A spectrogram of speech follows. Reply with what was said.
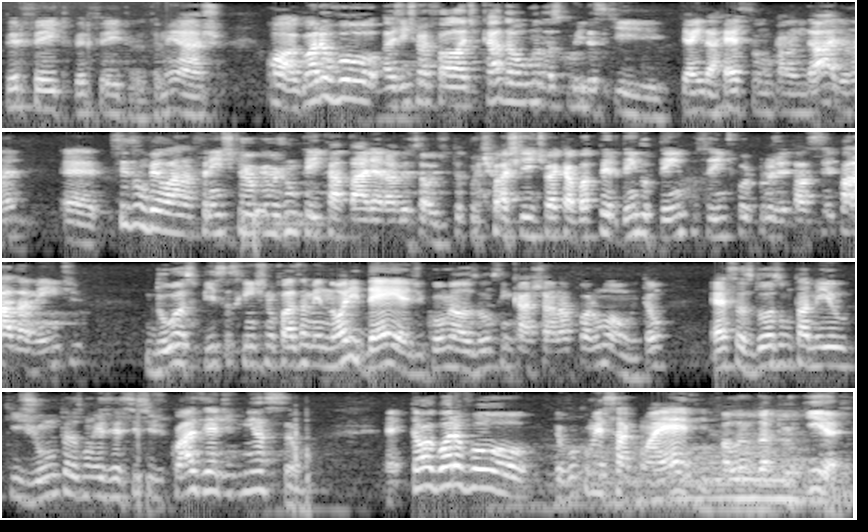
Perfeito, perfeito. Eu também acho. Ó, agora eu vou. A gente vai falar de cada uma das corridas que, que ainda restam no calendário, né? É, vocês vão ver lá na frente que eu, eu juntei Qatar e Arábia Saudita, porque eu acho que a gente vai acabar perdendo tempo se a gente for projetar separadamente duas pistas que a gente não faz a menor ideia de como elas vão se encaixar na Fórmula 1. Então, essas duas vão estar meio que juntas num exercício de quase adivinhação. É, então agora eu vou, eu vou começar com a Eve falando da Turquia,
